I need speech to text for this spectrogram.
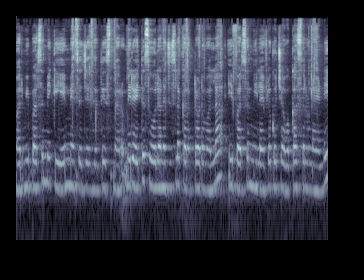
మరి మీ పర్సన్ మీకు ఏం మెసేజెస్ అయితే ఇస్తున్నారు. మీరు అయితే సోల్ ఎనర్జీస్లో కనెక్ట్ అవ్వడం వల్ల ఈ పర్సన్ మీ లైఫ్లోకి వచ్చే అవకాశాలు ఉన్నాయండి.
